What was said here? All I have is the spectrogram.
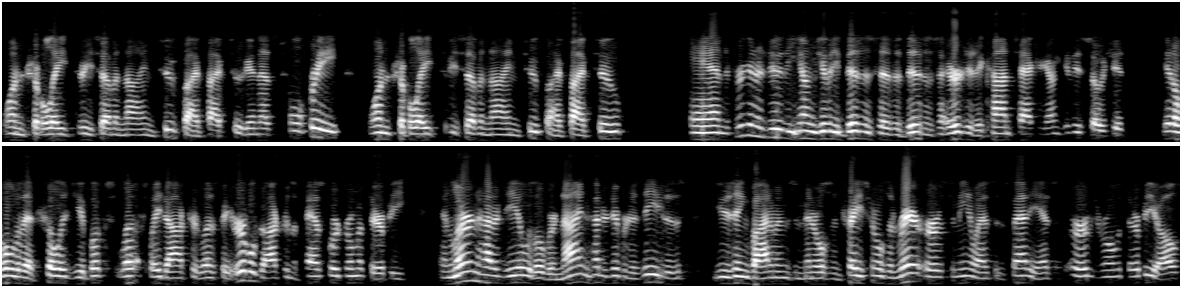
1 379 2552. Again, that's toll free, 1 379 2552. And if we're going to do the Youngevity business as a business, I urge you to contact your Youngevity associate. Get a hold of that trilogy of books, Let's Play Doctor, Let's Play Herbal Doctor, and the Passport Aromatherapy, and learn how to deal with over 900 different diseases using vitamins and minerals and trace minerals and rare earths, amino acids, fatty acids, herbs, aromatherapy oils.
